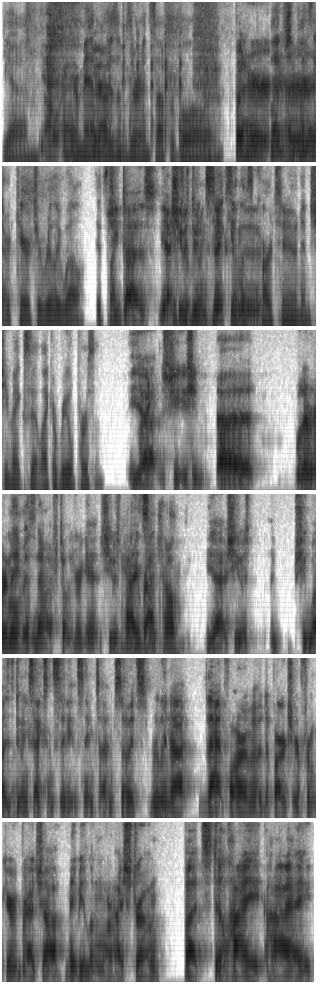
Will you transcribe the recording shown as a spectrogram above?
Yeah. And Yeah. Oh, her and you know, mannerisms are insufferable. And But her, she plays, she plays that character really well. It's like she does. Yeah, it's she was a doing sex in ridiculous the cartoon and she makes it like a real person. Yeah, she she uh whatever her name is now, I totally forget. She was Carrie playing Bradshaw. Yeah, she was she was doing Sex and City at the same time. So it's really not that far of a departure from Carrie Bradshaw. Maybe a little more high strung, but still high high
